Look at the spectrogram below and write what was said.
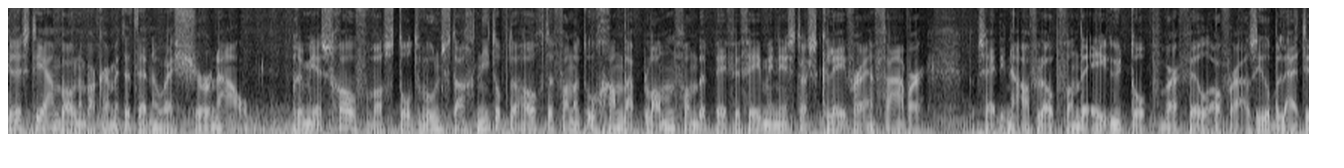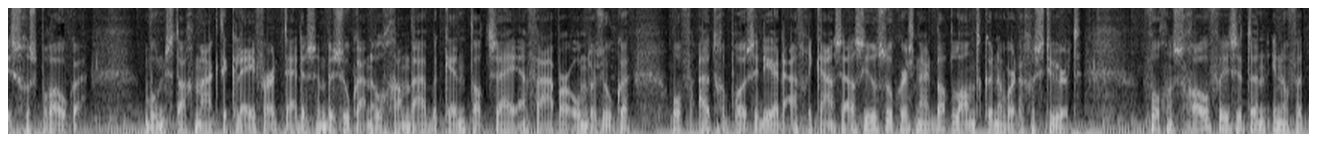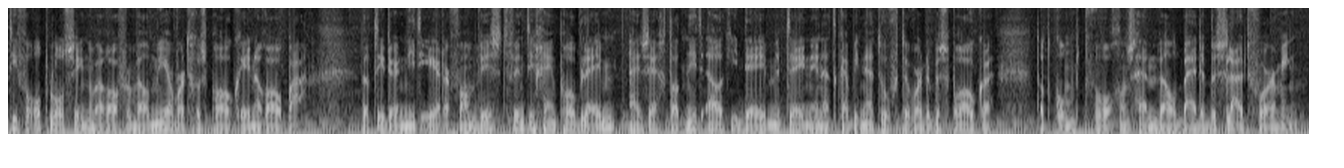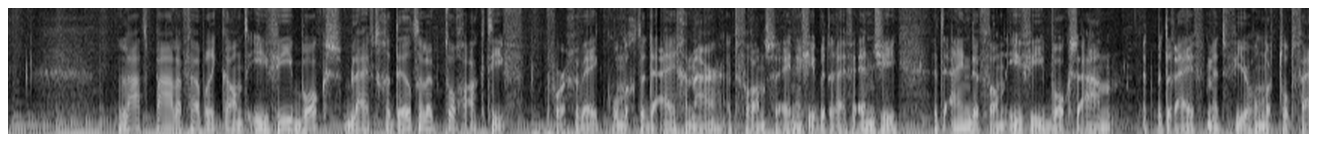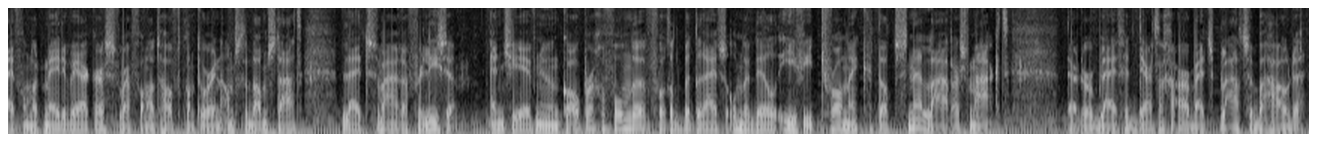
Christian Bonenbakker met het NOS Journaal. Premier Schoof was tot woensdag niet op de hoogte van het Oeganda-plan van de PVV-ministers Klever en Faber. Dat zei hij na afloop van de EU-top waar veel over asielbeleid is gesproken. Woensdag maakte Klever tijdens een bezoek aan Oeganda bekend dat zij en Faber onderzoeken... of uitgeprocedeerde Afrikaanse asielzoekers naar dat land kunnen worden gestuurd. Volgens Schoof is het een innovatieve oplossing waarover wel meer wordt gesproken in Europa. Dat hij er niet eerder van wist, vindt hij geen probleem. Hij zegt dat niet elk idee meteen in het kabinet hoeft te worden besproken. Dat komt volgens hem wel bij de besluitvorming. Laadpalenfabrikant EV-Box blijft gedeeltelijk toch actief. Vorige week kondigde de eigenaar, het Franse energiebedrijf Engie, het einde van EV-Box aan. Het bedrijf met 400 tot 500 medewerkers, waarvan het hoofdkantoor in Amsterdam staat, leidt zware verliezen. Engie heeft nu een koper gevonden voor het bedrijfsonderdeel EV-Tronic dat snelladers maakt. Daardoor blijven 30 arbeidsplaatsen behouden.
